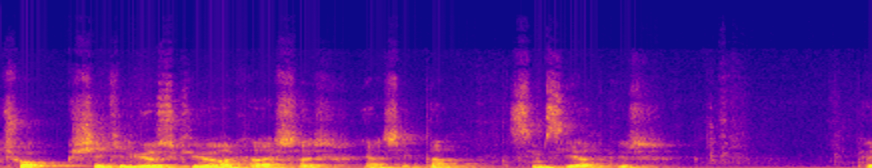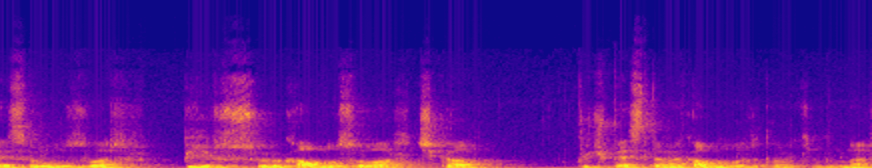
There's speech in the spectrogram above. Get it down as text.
Çok şekil gözüküyor arkadaşlar. Gerçekten simsiyah bir PSU'muz var. Bir sürü kablosu var çıkan. Güç besleme kabloları tabii ki bunlar.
